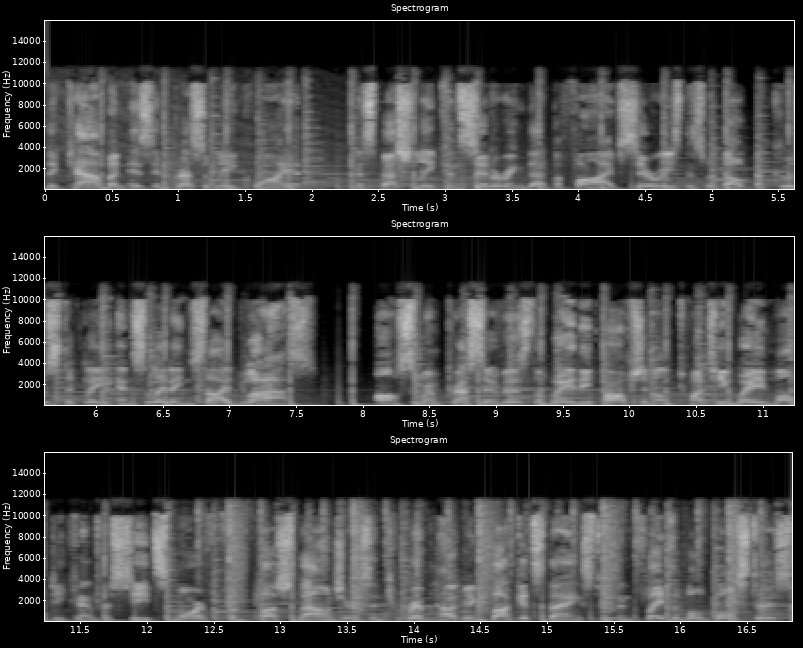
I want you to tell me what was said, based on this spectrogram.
The cabin is impressively quiet, especially considering that the 5 Series is without acoustically insulating side glass. Also impressive is the way the optional 20-way multi-control seats morph from plush loungers into rib-hugging buckets thanks to inflatable bolsters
